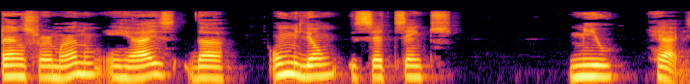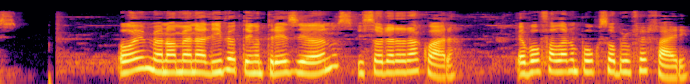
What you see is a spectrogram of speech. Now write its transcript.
transformando em reais dá um milhão e setecentos mil reais. Oi, meu nome é Ana Lívia, eu tenho 13 anos e sou de Araraquara. Eu vou falar um pouco sobre o Free Fire.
